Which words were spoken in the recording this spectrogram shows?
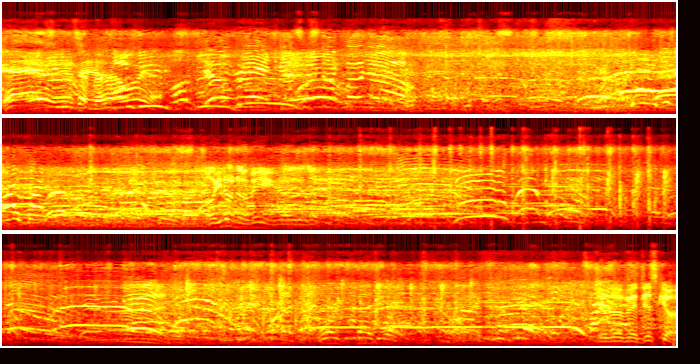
Hey, what's up, brother? How are you? little bit of disco. All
